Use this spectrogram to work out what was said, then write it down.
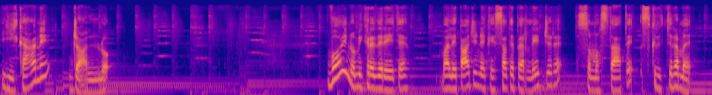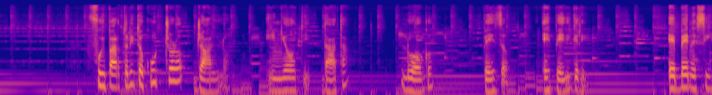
Il cane giallo. Voi non mi crederete, ma le pagine che state per leggere sono state scritte da me. Fui partorito cucciolo giallo, ignoti data, luogo, peso e pedigree. Ebbene sì,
